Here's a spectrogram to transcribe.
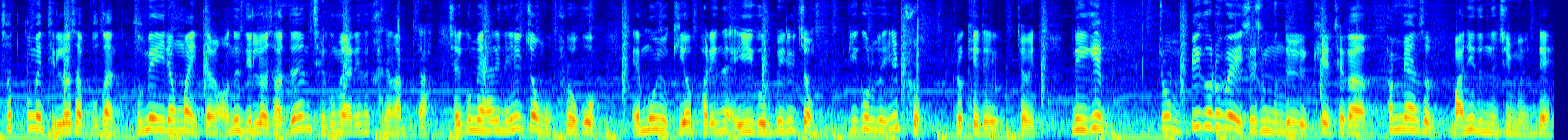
첫 구매 딜러사 무관, 구매 이력만 있다면 어느 딜러사든 재구매 할인은 가능합니다. 재구매 할인은 1.5%고 MOU 기업 할인은 A그룹이 1.5, B그룹은 1% 그렇게 되- 되어 있다. 근데 이게 좀 B그룹에 있으신 분들 이렇게 제가 판매하면서 많이 듣는 질문인데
